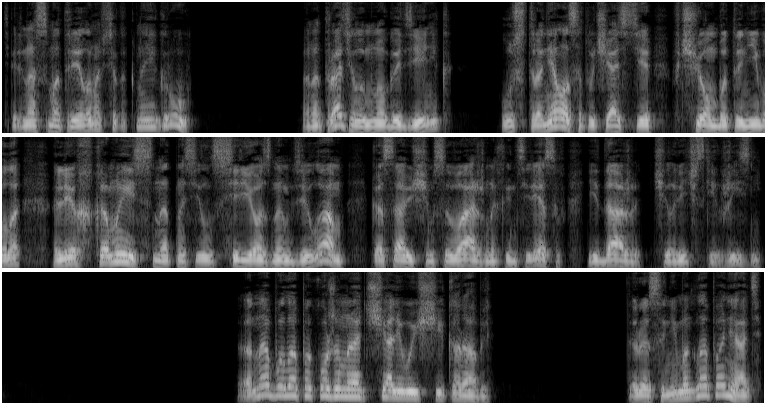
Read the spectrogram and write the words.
теперь она смотрела на все как на игру. Она тратила много денег, устранялась от участия в чем бы то ни было, легкомысленно относилась к серьезным делам, касающимся важных интересов и даже человеческих жизней. Она была похожа на отчаливающий корабль. Тереса не могла понять,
